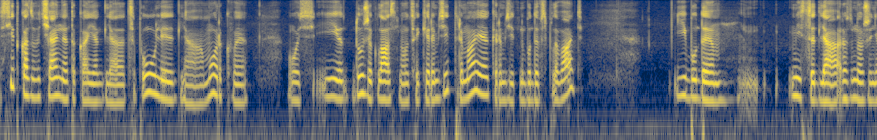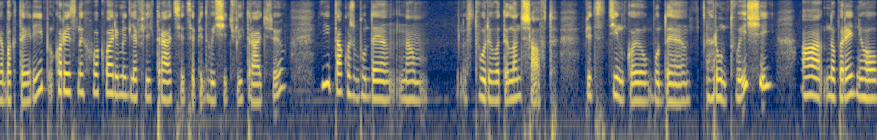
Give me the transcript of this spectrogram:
Сітка звичайна, така, як для ципулі, для моркви. Ось, І дуже класно цей керамзит тримає, керамзит не буде вспливати. І буде місце для розмноження бактерій, корисних в акваріумі для фільтрації, це підвищить фільтрацію. І також буде нам створювати ландшафт. Під стінкою буде ґрунт вищий, а на переднього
